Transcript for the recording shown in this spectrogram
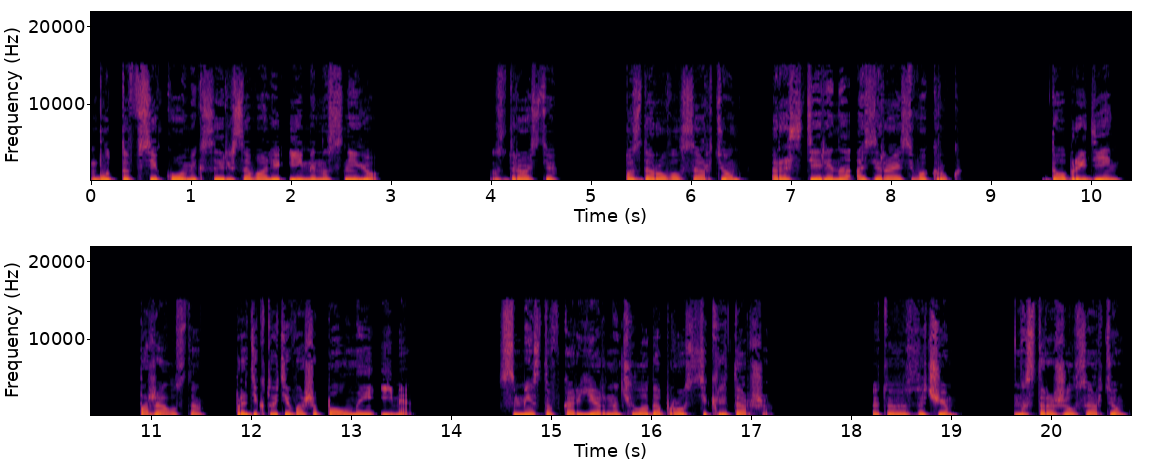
будто все комиксы рисовали именно с нее. «Здрасте», Поздоровался Артем, растерянно озираясь вокруг. «Добрый день. Пожалуйста, продиктуйте ваше полное имя». С места в карьер начала допрос секретарша. «Это зачем?» – насторожился Артем.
